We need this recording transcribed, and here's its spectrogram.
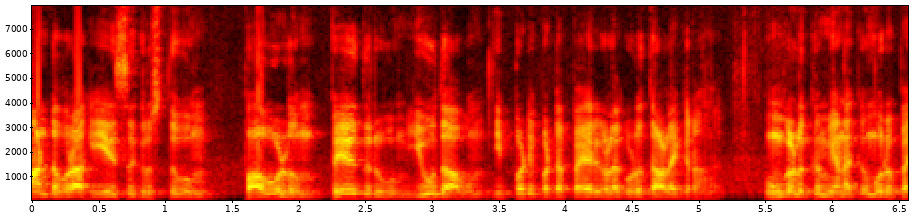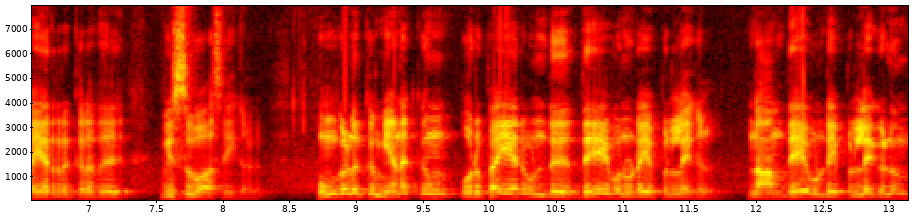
ஆண்டவராக இயேசு கிறிஸ்துவும் பவுலும் பேதுருவும் யூதாவும் இப்படிப்பட்ட பெயர்களை கொடுத்து அழைக்கிறாங்க. உங்களுக்கும் எனக்கும் ஒரு பெயர் இருக்கிறது விசுவாசிகள். உங்களுக்கும் எனக்கும் ஒரு பெயர் உண்டு தேவனுடைய பிள்ளைகள். நாம் தேவனுடைய பிள்ளைகளும்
